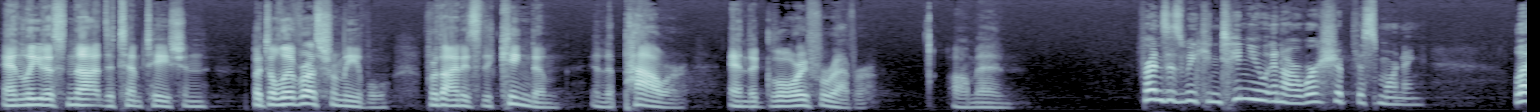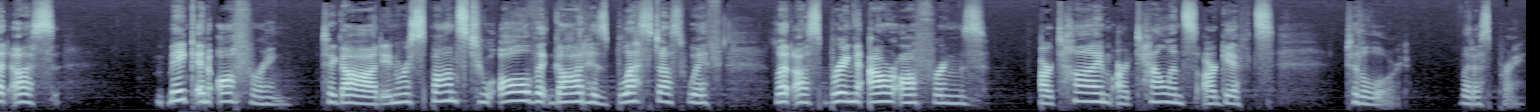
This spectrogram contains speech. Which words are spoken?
And lead us not into temptation, but deliver us from evil. For thine is the kingdom, and the power, and the glory forever. Amen. Friends, as we continue in our worship this morning, let us make an offering to God in response to all that God has blessed us with. Let us bring our offerings, our time, our talents, our gifts to the Lord. Let us pray.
